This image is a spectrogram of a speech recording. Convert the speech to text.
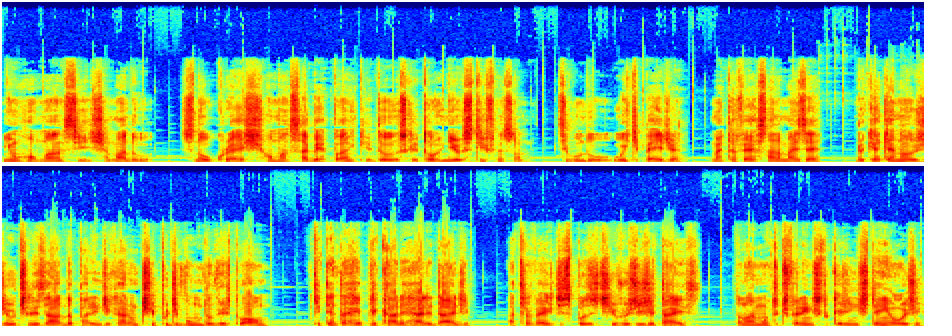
em um romance chamado Snow Crash, romance cyberpunk do escritor Neil Stephenson. Segundo o Wikipedia, o metaverso nada mais é do que a terminologia utilizada para indicar um tipo de mundo virtual que tenta replicar a realidade através de dispositivos digitais. Então não é muito diferente do que a gente tem hoje,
